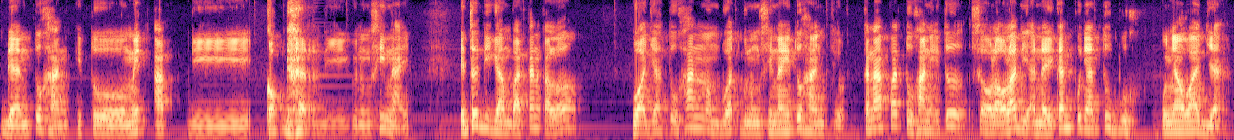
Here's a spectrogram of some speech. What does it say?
dan Tuhan itu meet up di Kopdar di Gunung Sinai, itu digambarkan kalau wajah Tuhan membuat Gunung Sinai itu hancur. Kenapa Tuhan itu seolah-olah diandaikan punya tubuh, punya wajah?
